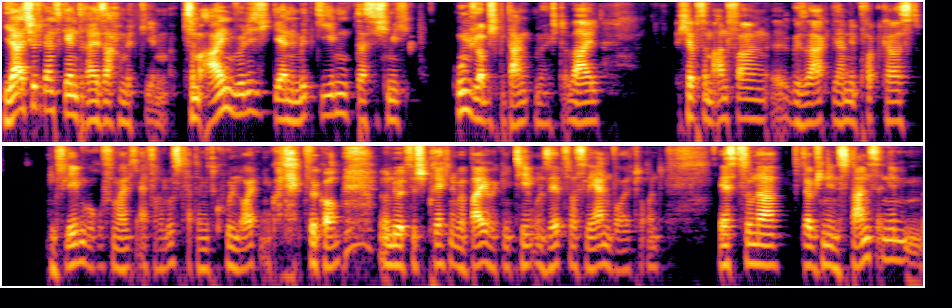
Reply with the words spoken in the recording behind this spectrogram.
Ja, ich würde ganz gerne drei Sachen mitgeben. Zum einen würde ich gerne mitgeben, dass ich mich unglaublich bedanken möchte, weil ich habe es am Anfang äh, gesagt, wir haben den Podcast ins Leben gerufen, weil ich einfach Lust hatte, mit coolen Leuten in Kontakt zu kommen und nur zu sprechen über Biohacking-Themen und selbst was lernen wollte. Und er ist zu einer, glaube ich, eine Instanz in dem,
